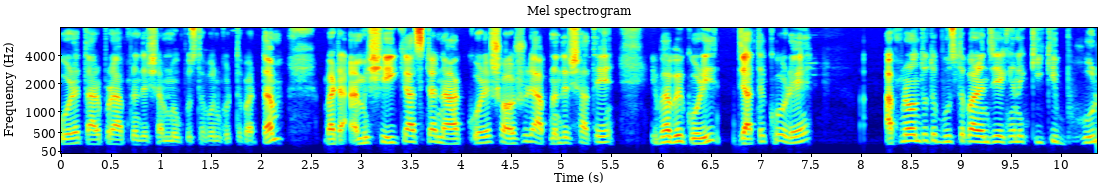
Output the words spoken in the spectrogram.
করে তারপরে আপনাদের সামনে উপস্থাপন করতে পারতাম। বাট আমি সেই কাজটা না করে সরাসরি আপনাদের সাথে এভাবে করি যাতে করে আপনারা অন্তত বুঝতে পারেন যে, এখানে কি কি ভুল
